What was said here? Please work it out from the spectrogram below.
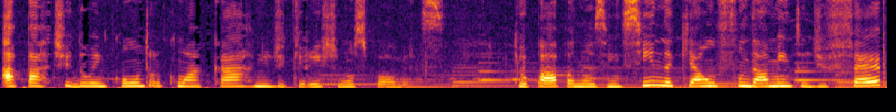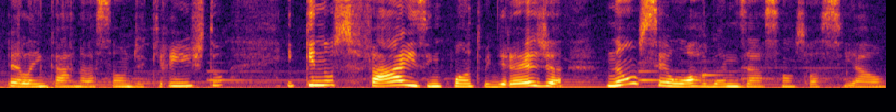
a partir do encontro com a carne de Cristo nos pobres. Que o Papa nos ensina que há um fundamento de fé pela encarnação de Cristo e que nos faz, enquanto igreja, não ser uma organização social,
